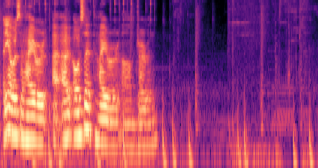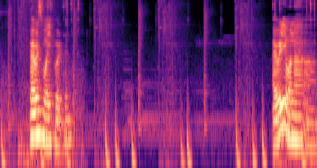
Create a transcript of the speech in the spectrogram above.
I think I also roll. I, I also have to roll um Jarvan. Jarvan's more important. I really wanna um.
